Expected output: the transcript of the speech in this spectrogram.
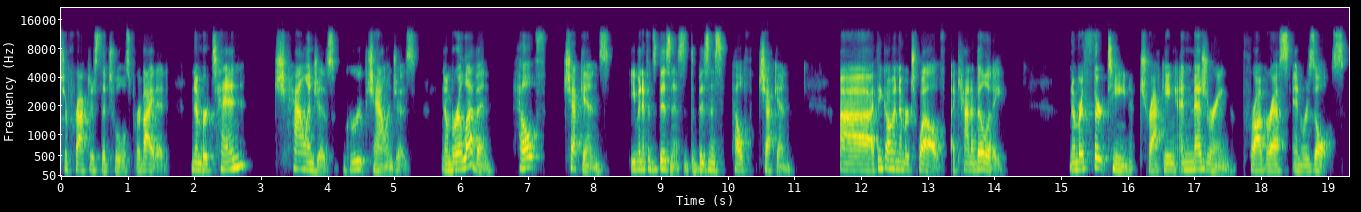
to practice the tools provided. Number 10, challenges, group challenges. Number 11, health check ins, even if it's business, it's a business health check in. Uh, I think I'm at number 12, accountability. Number 13, tracking and measuring progress and results.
